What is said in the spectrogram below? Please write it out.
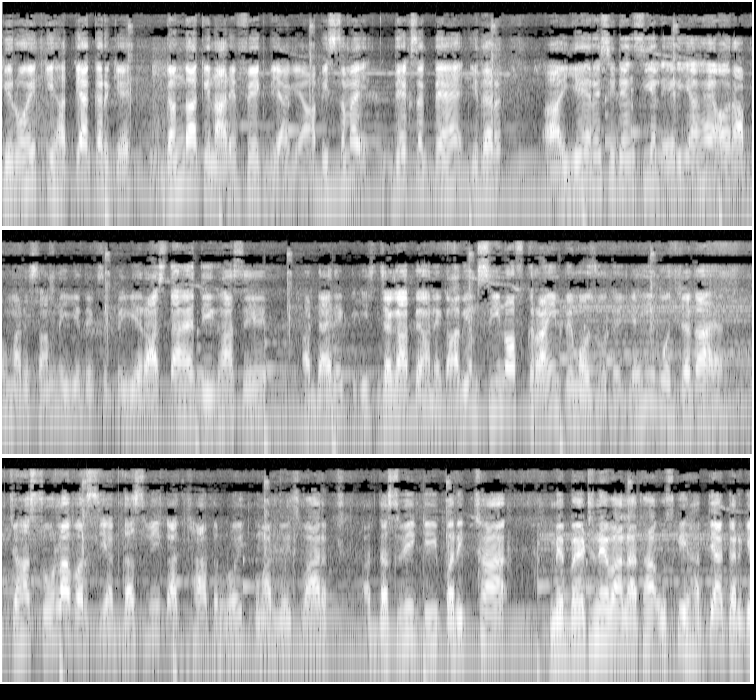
कि रोहित की हत्या करके गंगा किनारे फेंक दिया गया। आप इस समय देख सकते हैं, इधर आ, ये रेसिडेंशियल एरिया है और आप हमारे सामने ये देख सकते हैं ये रास्ता है दीघा से डायरेक्ट इस जगह पे आने का। अभी हम सीन ऑफ़ क्राइम पे मौजूद है। यही वो जगह है जहाँ 16 वर्षीय दसवीं का छात्र रोहित कुमार जो इस बार दसवीं की परीक्षा में बैठने वाला था उसकी हत्या करके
